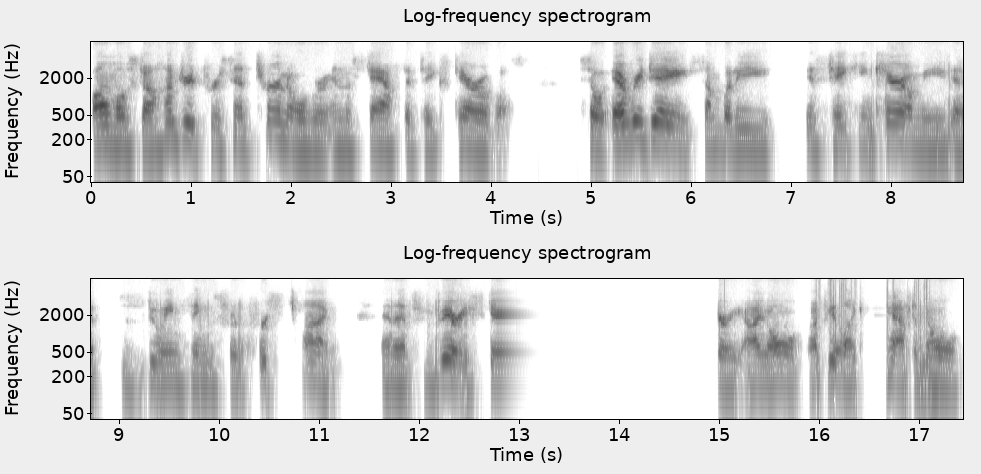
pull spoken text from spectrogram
almost 100% turnover in the staff that takes care of us. So every day somebody is taking care of me that is doing things for the first time. And that's very scary. I don't, I feel like I have to know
